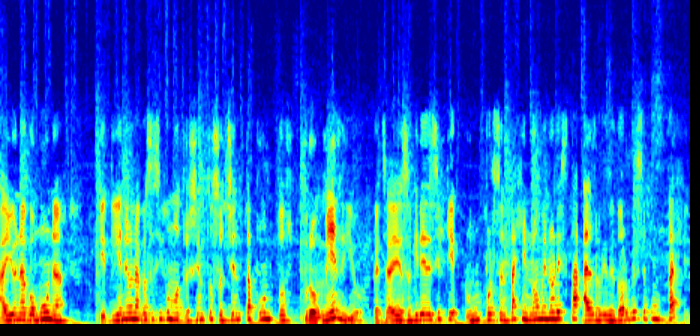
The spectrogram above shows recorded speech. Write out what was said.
hay una comuna que tiene una cosa así como 380 puntos promedio, ¿cachai? Eso quiere decir que un porcentaje no menor está alrededor de ese puntaje.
